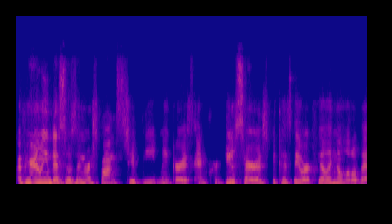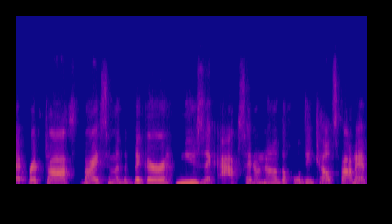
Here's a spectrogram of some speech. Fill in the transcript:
apparently, this was in response to beat makers and producers because they were feeling a little bit ripped off by some of the bigger music apps. I don't know the whole details about it.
